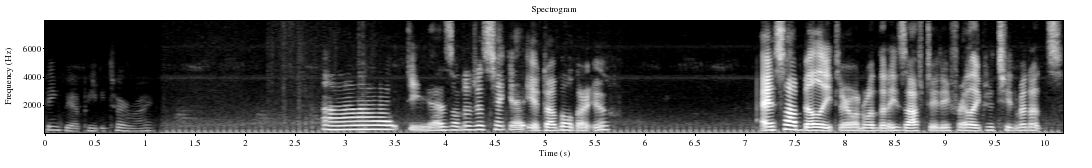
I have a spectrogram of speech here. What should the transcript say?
think we have PD two, right? Uh, do you guys want to just take it? You're doubled, aren't you? I saw Billy throwing one that he's off duty for like 15 minutes.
